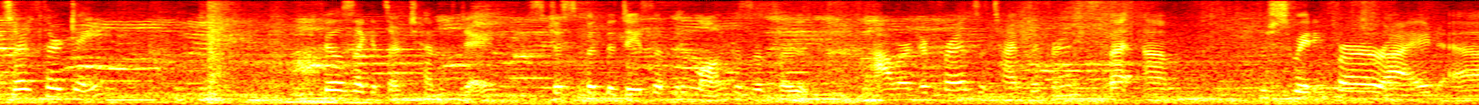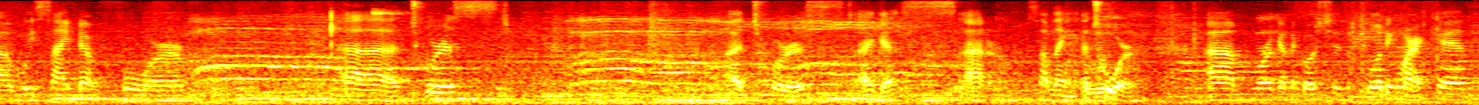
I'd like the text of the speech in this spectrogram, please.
It's our third day. Feels like it's our tenth day. It's just but the days have been long because of the hour difference, the time difference. But um, we're just waiting for our ride. Uh, we signed up for a tourist, a tourist, I guess I don't know, something, a tour. Um, we're gonna go to the floating markets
